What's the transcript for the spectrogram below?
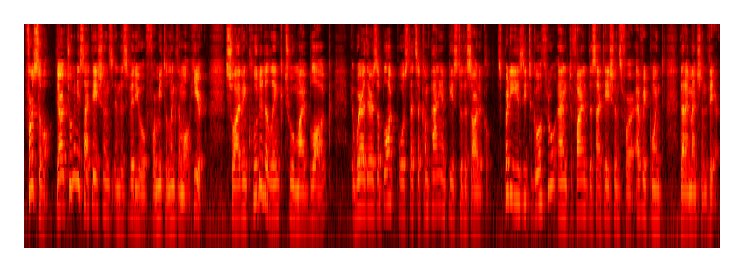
First of all, there are too many citations in this video for me to link them all here. So I've included a link to my blog where there's a blog post that's a companion piece to this article. It's pretty easy to go through and to find the citations for every point that I mentioned there.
